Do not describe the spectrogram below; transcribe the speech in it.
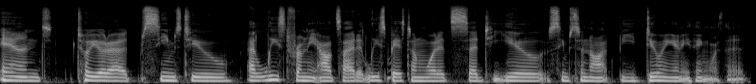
and Toyota seems to, at least from the outside, at least based on what it's said to you, seems to not be doing anything with it.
